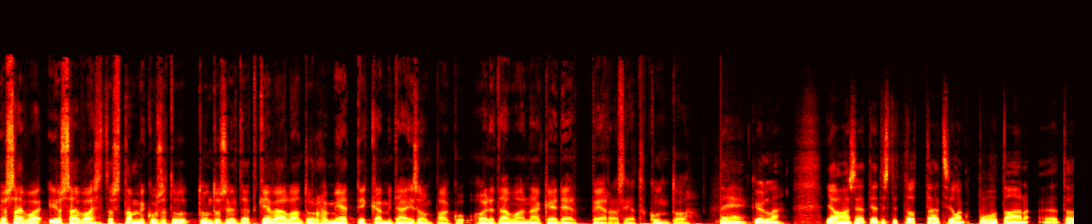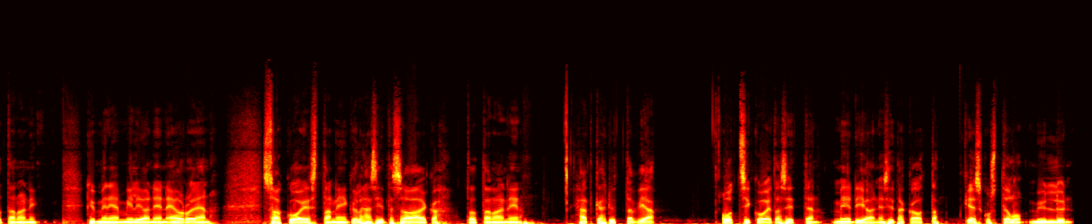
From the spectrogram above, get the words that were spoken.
jossain, vai, jossain vaiheessa tuossa tammikuussa tuntui siltä, että keväällä on turha miettiäkään mitään isompaa, kun hoidetaan vain nämä GDPR-asiat kuntoon. Niin, kyllä. Ja onhan se tietysti totta, että silloin kun puhutaan tota noin, niin kymmenien miljoonien eurojen sakoista, niin kyllähän siitä saa aika tota noin, niin, hätkähdyttäviä otsikoita sitten mediaan ja sitä kautta keskustelumyllyn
